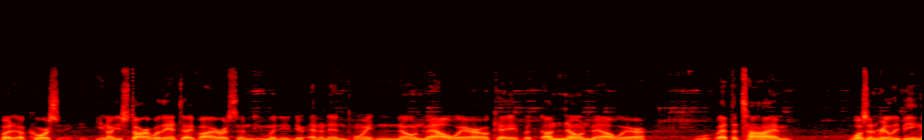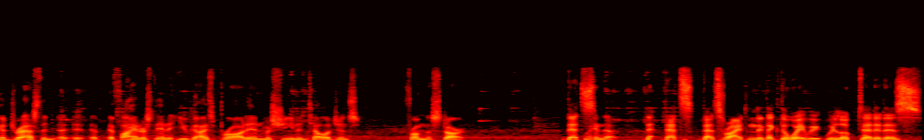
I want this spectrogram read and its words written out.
but of course, you know, you start with antivirus and when you're at an endpoint and known malware, okay, but unknown malware, at the time, wasn't really being addressed. And uh, if I understand it, you guys brought in machine intelligence from the start. That's, that. Th that's, that's right. And like the way we, we looked at it is,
